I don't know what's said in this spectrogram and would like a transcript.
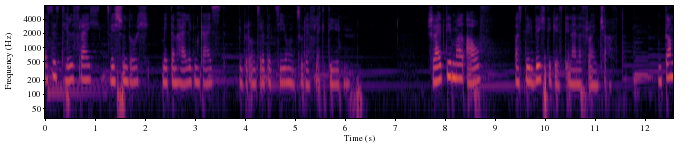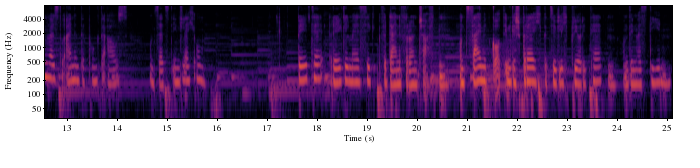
Es ist hilfreich, zwischendurch mit dem Heiligen Geist über unsere Beziehungen zu reflektieren. Schreib dir mal auf, was dir wichtig ist in einer Freundschaft. Und dann wählst du einen der Punkte aus und setzt ihn gleich um. Bete regelmäßig für deine Freundschaften und sei mit Gott im Gespräch bezüglich Prioritäten und Investieren.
